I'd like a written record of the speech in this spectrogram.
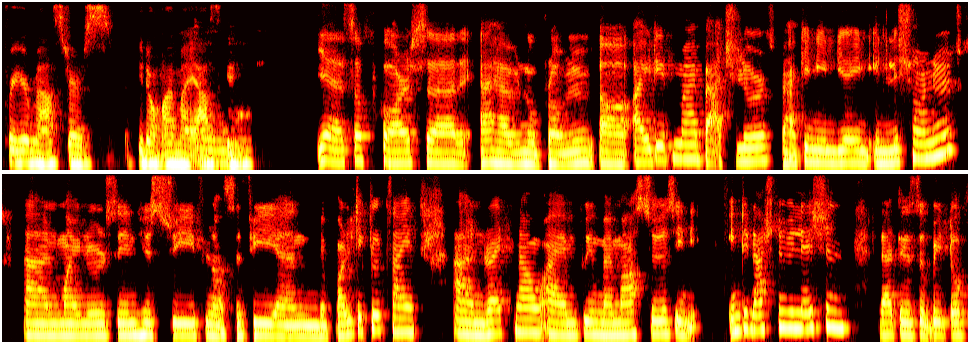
for your master's, if you don't mind my asking? Yes, of course. Uh, I have no problem. Uh, I did my bachelor's back in India in English honors and minors in history, philosophy, and political science. And right now, I am doing my master's in international relations. That is a bit of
